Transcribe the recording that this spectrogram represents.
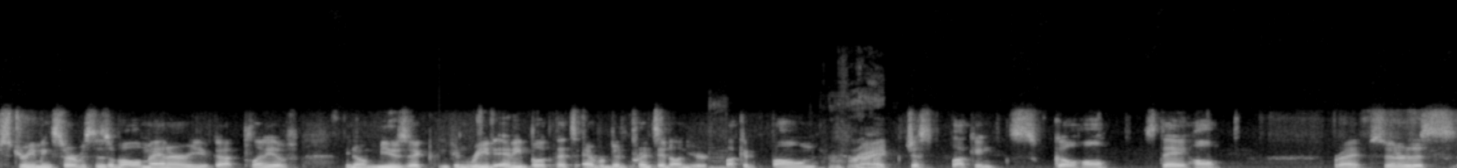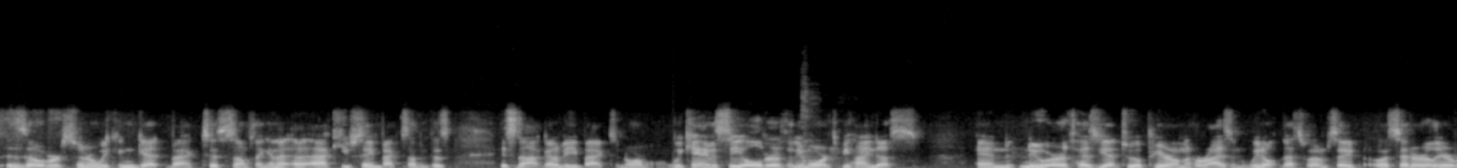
streaming services of all manner. You've got plenty of you know music. You can read any book that's ever been printed on your fucking phone. Right. Like just fucking go home, stay home. Right. Sooner this is over, sooner we can get back to something. And I, I keep saying back to something because it's not going to be back to normal. We can't even see old Earth anymore. It's behind us. And new Earth has yet to appear on the horizon. We don't. That's what I'm saying. I said earlier,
